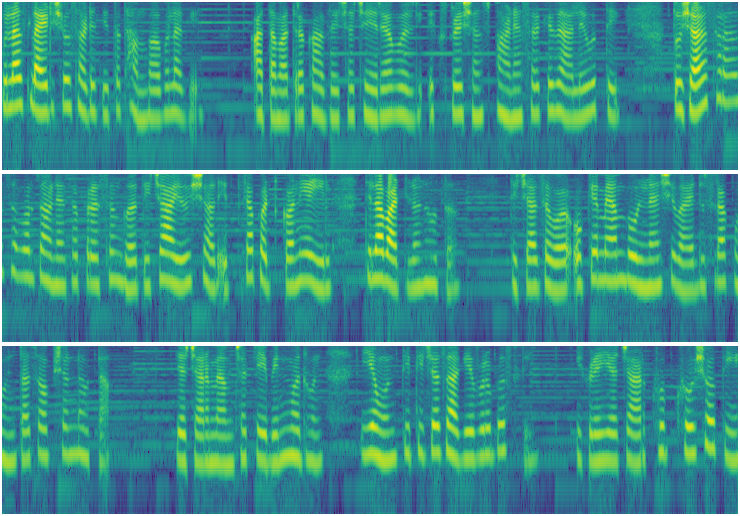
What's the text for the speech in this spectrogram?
तुला स्लाईड शोसाठी तिथं थांबावं लागेल. आता मात्र काव्याच्या चेहऱ्यावरील एक्सप्रेशन्स पाहण्यासारखे झाले होते. तुषार सरांसमोर जाण्याचा प्रसंग तिच्या आयुष्यात इतक्या पटकन येईल तिला वाटलं नव्हतं. तिच्याजवळ ओके मॅम बोलण्याशिवाय दुसरा कोणताच ऑप्शन नव्हता. यच आर मॅमच्या केबिनमधून येऊन ती तिच्या जागेवर बसली. इकडे यच आर खूप खुश होती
